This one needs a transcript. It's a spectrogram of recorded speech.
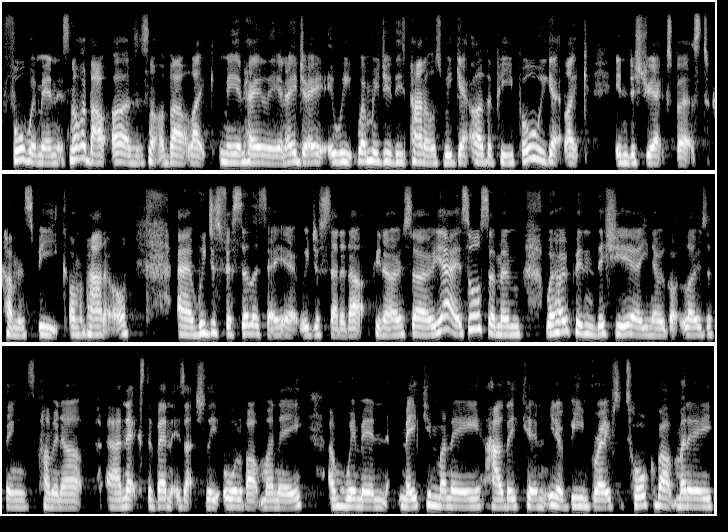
for women. It's not about us. It's not about like me and Haley and AJ. We when we do these panels, we get other people. We get like industry experts to come and speak on the panel, and we just facilitate it. We just set it up, you know. So yeah, it's awesome, and we're hoping this year. You know, we've got loads of things coming up. Our next event is actually all about money and women making money, how they can, you know, being brave to talk about money,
